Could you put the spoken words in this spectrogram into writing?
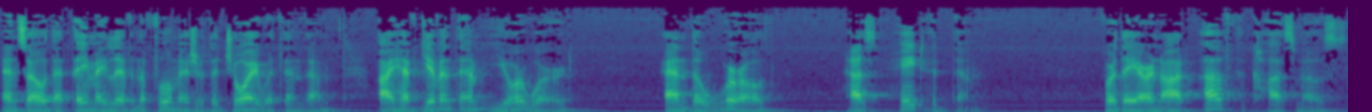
And so that they may live in the full measure of the joy within them. I have given them your word, and the world has hated them, for they are not of the cosmos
